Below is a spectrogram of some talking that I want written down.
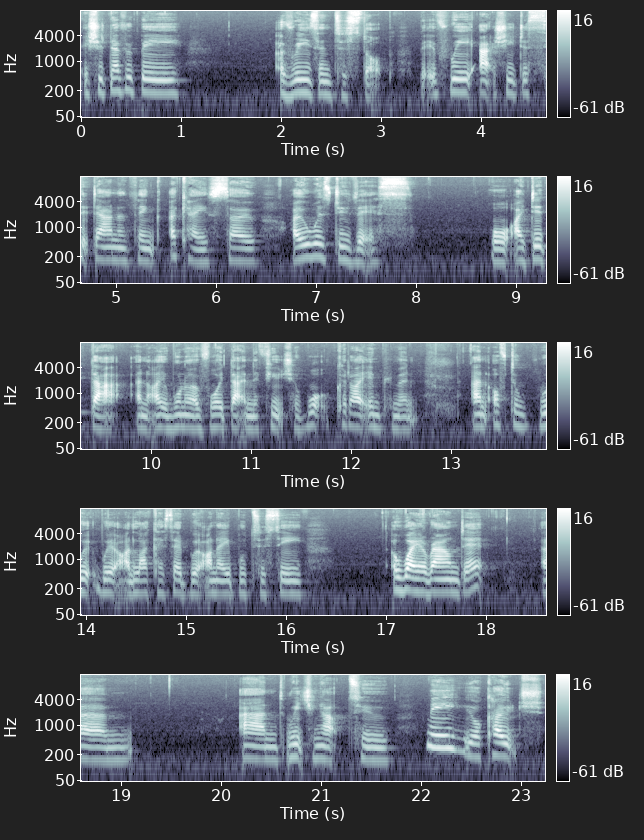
It should never be a reason to stop. But if we actually just sit down and think, okay, so I always do this, or I did that and I want to avoid that in the future, what could I implement? And often, we're, we're like I said, we're unable to see a way around it. Um, and reaching out to me, your coach,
